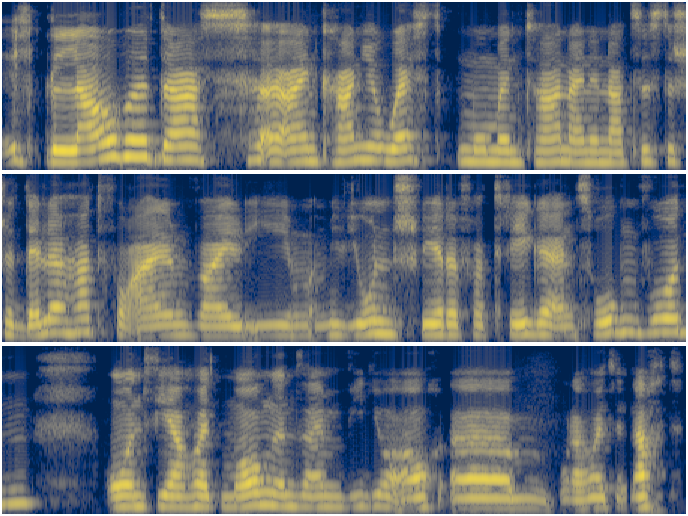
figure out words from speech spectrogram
Ich glaube, dass äh, ein Kanye West momentan eine narzisstische Delle hat, vor allem weil ihm millionenschwere Verträge entzogen wurden und wie er heute Morgen in seinem Video auch ähm, oder heute Nacht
